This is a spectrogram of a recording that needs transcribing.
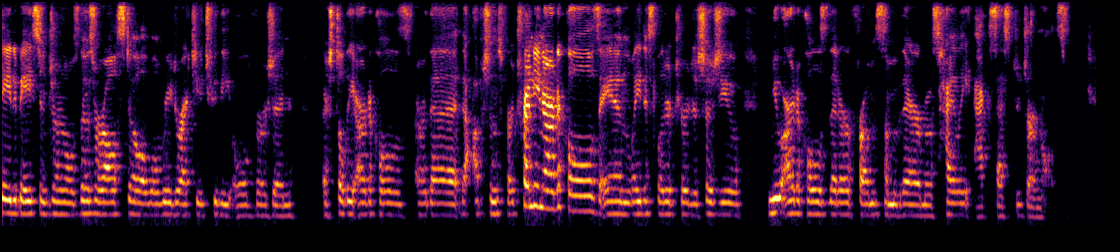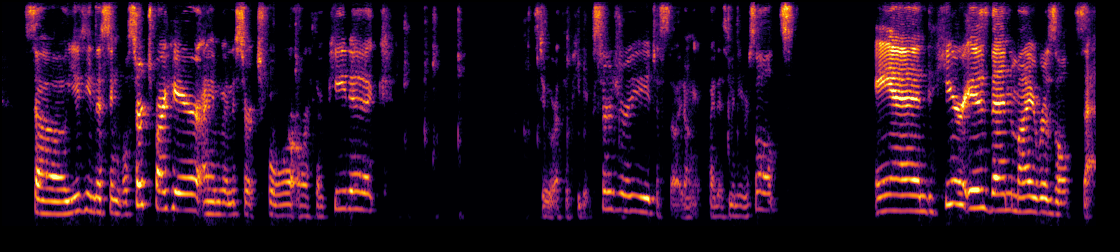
database and journals, those are all still, will redirect you to the old version. There's still the articles or the, the options for trending articles and latest literature just shows you new articles that are from some of their most highly accessed journals. So using the single search bar here, I am going to search for orthopedic. Let's do orthopedic surgery just so I don't get quite as many results. And here is then my result set.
